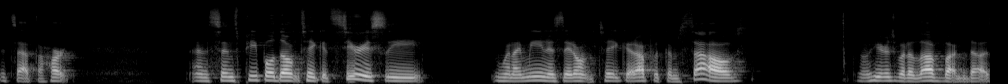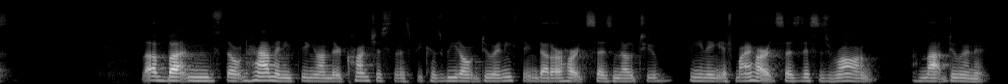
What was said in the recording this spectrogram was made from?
It's at the heart. And since people don't take it seriously, what I mean is they don't take it up with themselves. Well, here's what a love button does love buttons don't have anything on their consciousness because we don't do anything that our heart says no to. Meaning, if my heart says this is wrong, I'm not doing it.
